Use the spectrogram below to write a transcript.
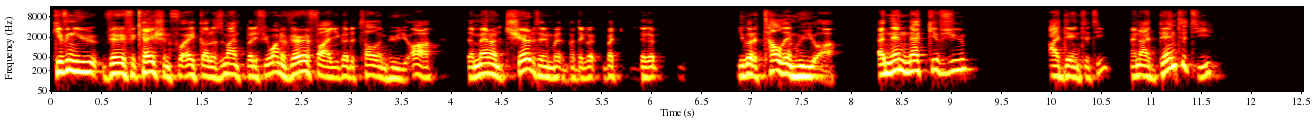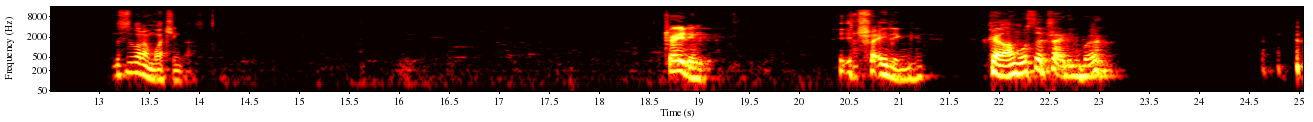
giving you verification for $8 a month. But if you want to verify, you got to tell them who you are. They may not share the but, but they got, but they got, you got to tell them who you are. And then that gives you identity. And identity, this is what I'm watching, guys. Trading. trading. Okay, I'm also trading, bro.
